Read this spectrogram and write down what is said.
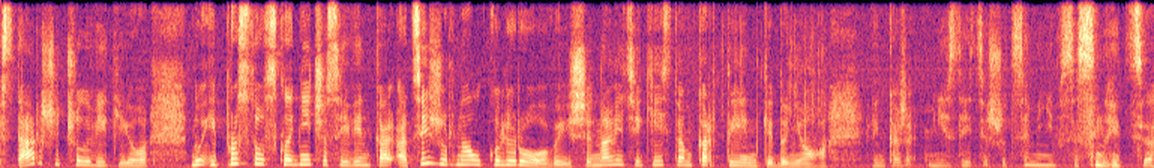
Старший чоловік його. Ну і просто в складні часи він каже, а цей журнал кольоровий, ще навіть якісь там картинки до нього. Він каже: мені здається, що це мені все сниться.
